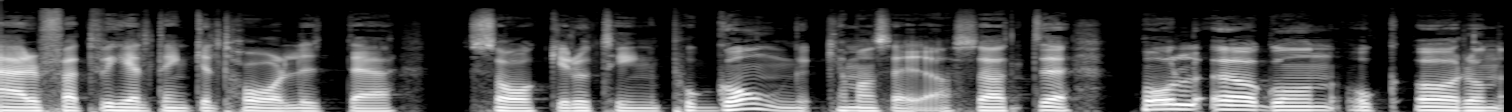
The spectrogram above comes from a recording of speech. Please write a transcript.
är för att vi helt enkelt har lite saker och ting på gång kan man säga. Så att eh, håll ögon och öron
